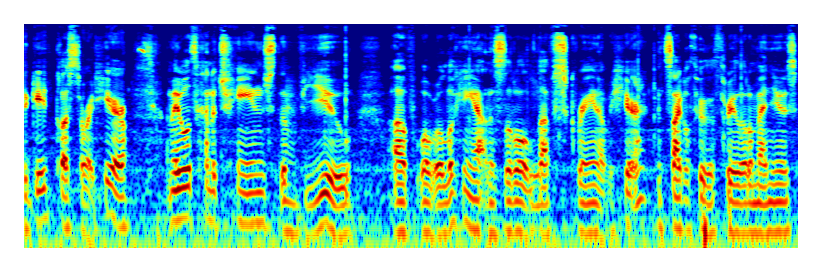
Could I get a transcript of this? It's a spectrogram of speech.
the gauge cluster right here. I'm able to kind of change the view of what we're looking at in this little left screen over here and cycle through the three little menus.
